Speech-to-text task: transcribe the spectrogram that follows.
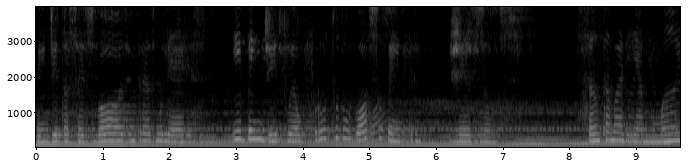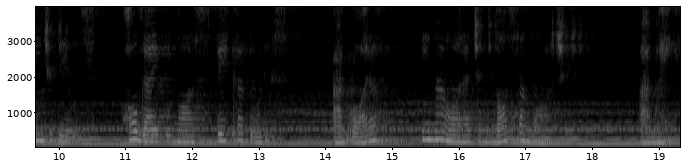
Bendita sois vós entre as mulheres, e bendito é o fruto do vosso ventre, Jesus. Santa Maria, Mãe de Deus, rogai por nós, pecadores, agora e na hora de nossa morte. Amém.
